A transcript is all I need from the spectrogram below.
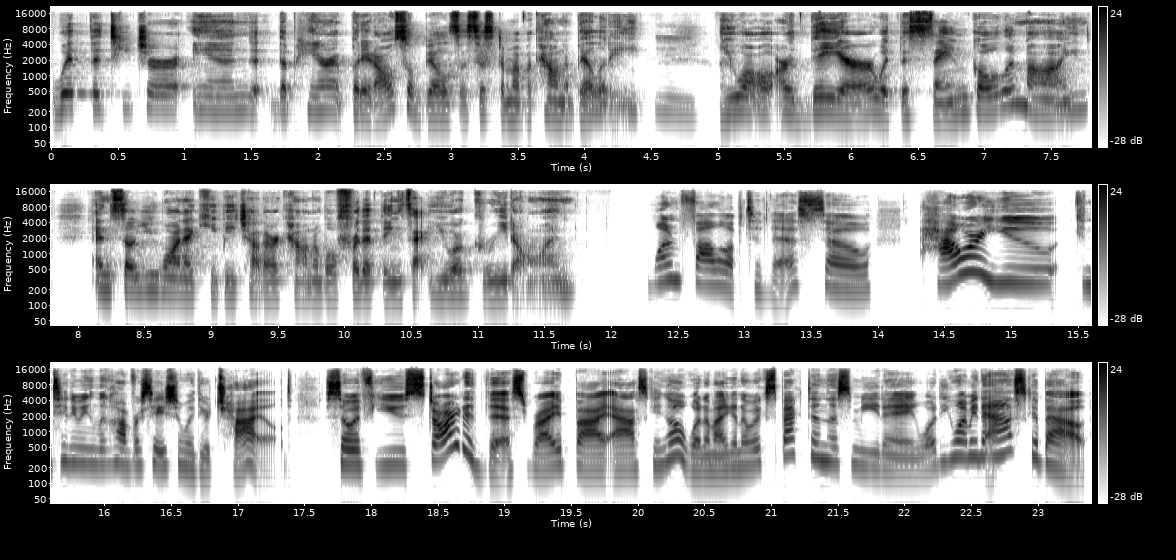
with the teacher and the parent, but it also builds a system of accountability. Mm. You all are there with the same goal in mind. And so you want to keep each other accountable for the things that you agreed on. One follow up to this. So, how are you continuing the conversation with your child? So, if you started this, right, by asking, Oh, what am I going to expect in this meeting? What do you want me to ask about?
